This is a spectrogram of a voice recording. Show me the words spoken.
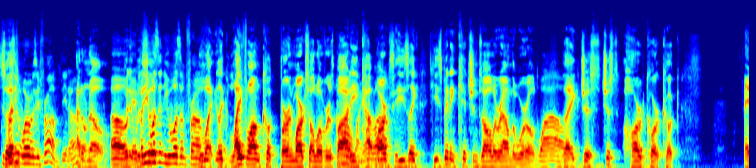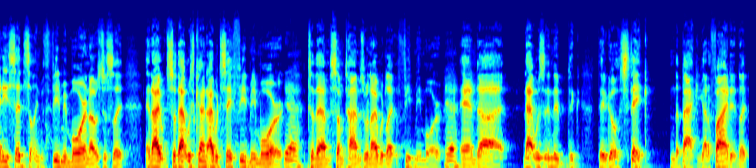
So was he, where was he from? Do you know? I don't know. Oh, okay, but, was, he uh, wasn't. He wasn't from. like, like lifelong cook, burn marks all over his body, Oh my cut God, wow. marks. He's like he's been in kitchens all around the world. Wow. like just just hardcore cook. And he said something with "feed me more," and I was just like, and I so that was kind of I would say "feed me more" Yeah. to them sometimes when I would like "feed me more," Yeah. and uh, that was in the, the they'd go steak in the back. You got to find it. Like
